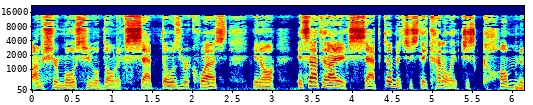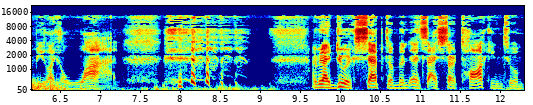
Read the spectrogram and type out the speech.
I'm sure most people don't accept those requests, you know. It's not that I accept them, it's just they kind of like just come to me like a lot. I mean, I do accept them, and as I start talking to them,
